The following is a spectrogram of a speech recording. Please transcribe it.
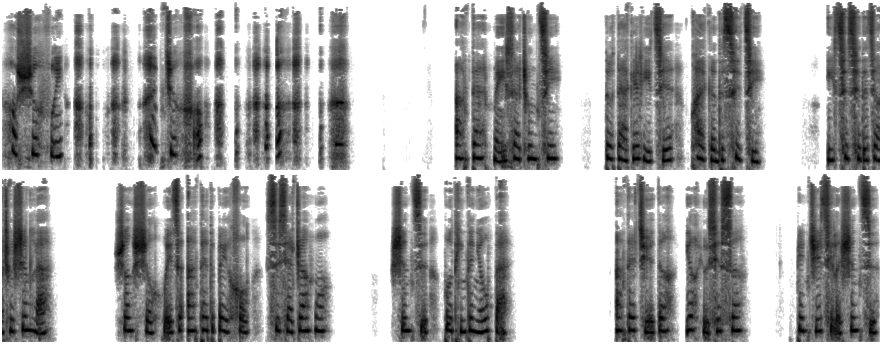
好舒服呀，真好！阿呆每一下冲击，都带给李杰快感的刺激，一次次的叫出声来。双手围在阿呆的背后，四下抓摸，身子不停的扭摆。阿呆觉得腰有些酸，便直起了身子，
